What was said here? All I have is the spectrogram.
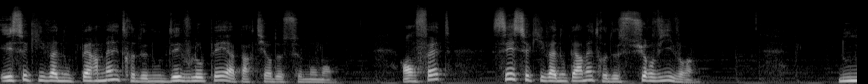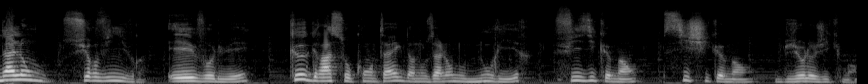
est ce qui va nous permettre de nous développer à partir de ce moment. En fait, c'est ce qui va nous permettre de survivre. Nous n'allons survivre et évoluer grâce au contact dont nous allons nous nourrir physiquement, psychiquement, biologiquement.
